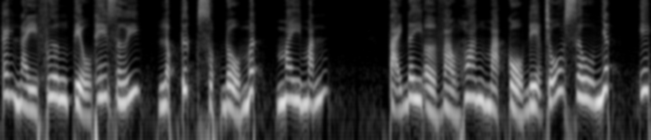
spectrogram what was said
cái này phương tiểu thế giới, lập tức sụp đổ mất, may mắn. Tại đây ở vào hoang mạc cổ địa chỗ sâu nhất, ít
